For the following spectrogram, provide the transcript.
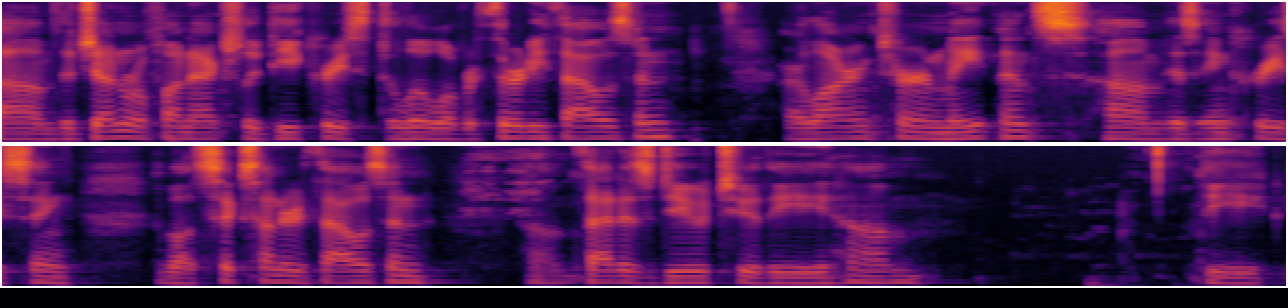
Um, The general fund actually decreased a little over 30,000. Our long-term maintenance um, is increasing about 600,000. Um, That is due to the, um, the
